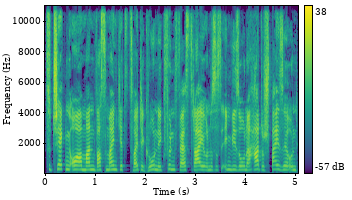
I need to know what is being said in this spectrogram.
zu checken, oh Mann, was meint jetzt zweite Chronik 5 Vers 3 und es ist irgendwie so eine harte Speise und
